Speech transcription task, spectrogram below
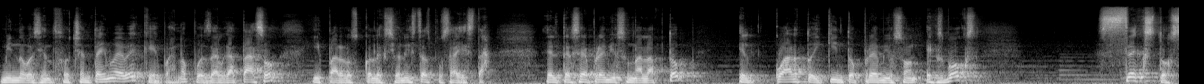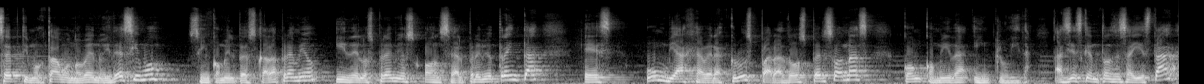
1989, que bueno pues da el gatazo y para los coleccionistas pues ahí está. El tercer premio es una laptop el cuarto y quinto premio son Xbox. Sexto, séptimo, octavo, noveno y décimo, 5 mil pesos cada premio. Y de los premios 11 al premio 30 es un viaje a Veracruz para dos personas con comida incluida. Así es que entonces ahí está.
